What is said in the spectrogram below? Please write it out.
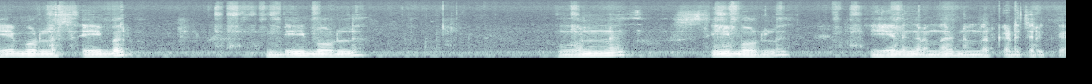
ஏ போர்டில் சைபர் பி போர்டில் ஒன்று சி போர்டில் ஏழுங்கிற மாதிரி நம்பர் கிடச்சிருக்கு.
